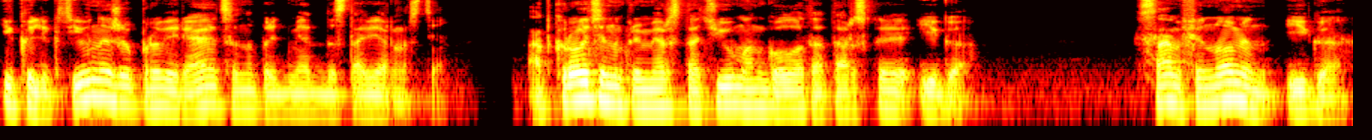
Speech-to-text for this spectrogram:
и коллективно же проверяется на предмет достоверности. Откройте, например, статью «Монголо-татарская ига». Сам феномен ига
